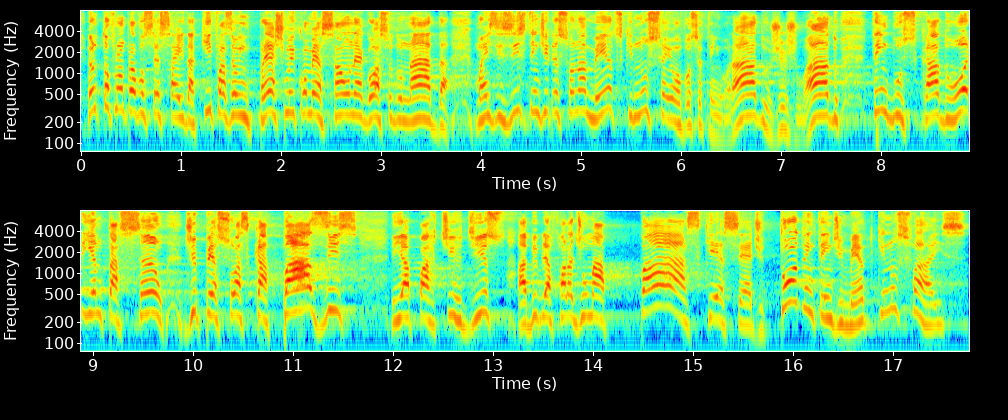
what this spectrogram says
Eu não estou falando para você sair daqui, fazer um empréstimo e começar um negócio do nada. Mas existem direcionamentos que no Senhor você tem orado, jejuado, tem buscado orientação de pessoas capazes, e a partir disso, a Bíblia fala de uma paz que excede todo entendimento que nos faz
